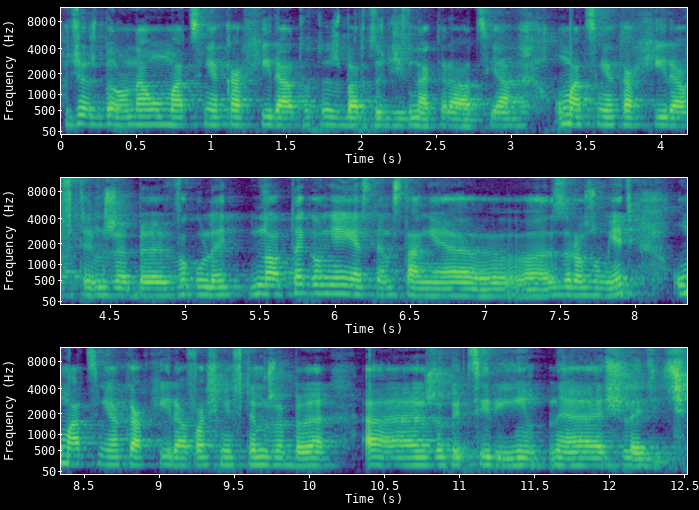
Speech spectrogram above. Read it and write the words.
Chociażby ona umacnia Kahira, to też bardzo dziwna kreacja, umacnia Kahira w tym, żeby w ogóle, no tego nie jestem w stanie e, zrozumieć, umacnia Kahira właśnie w tym, żeby, e, żeby Ciri e, śledzić.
